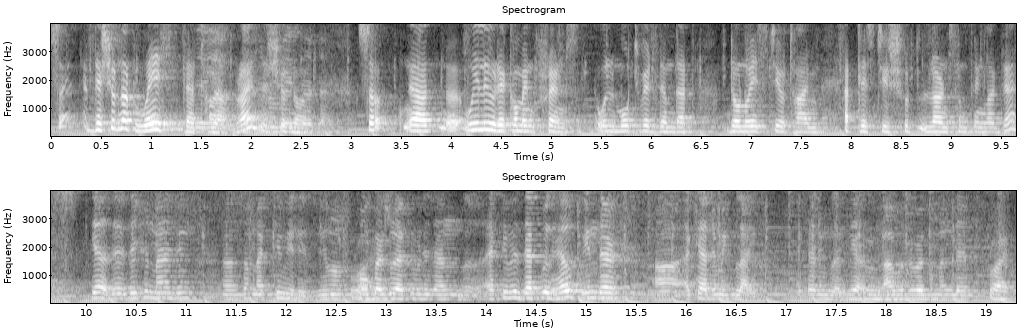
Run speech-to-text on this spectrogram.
So they should not waste their time, yeah, right? They should not. So, uh, uh, will you recommend friends? Will motivate them that don't waste your time. At least you should learn something like this. Yeah, they, they should manage in uh, some activities, you know, Right. co-curricular activities and uh, activities that will help in their uh, academic life. Academic life, yes, Mm. I would recommend them. Right.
